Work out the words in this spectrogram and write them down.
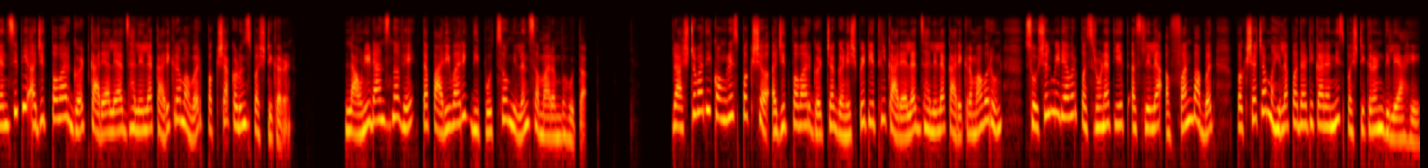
एनसीपी अजित पवार गट कार्यालयात झालेल्या कार्यक्रमावर पक्षाकडून स्पष्टीकरण. लावणी डान्स नव्हे तर पारिवारिक दीपोत्सव मिलन समारंभ होता. राष्ट्रवादी काँग्रेस पक्ष अजित पवार गटच्या गणेशपेठ येथील कार्यालयात झालेल्या कार्यक्रमावरून सोशल मीडियावर पसरवण्यात येत असलेल्या अफवांबाबत पक्षाच्या महिला पदाधिकाऱ्यांनी स्पष्टीकरण दिले आहे.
